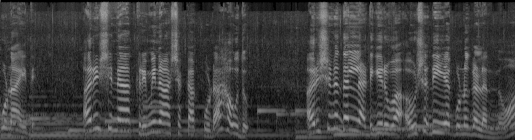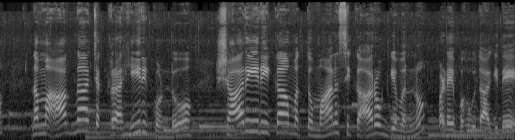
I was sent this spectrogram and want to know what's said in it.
ಗುಣ ಇದೆ. ಅರಿಶಿನ ಕ್ರಿಮಿನಾಶಕ ಕೂಡ ಹೌದು. ಅರಿಶಿನದಲ್ಲಿ ಅಡಗಿರುವ ಔಷಧೀಯ ಗುಣಗಳನ್ನು ನಮ್ಮ ಆಜ್ಞಾಚಕ್ರ ಹೀರಿಕೊಂಡು ಶಾರೀರಿಕ ಮತ್ತು ಮಾನಸಿಕ ಆರೋಗ್ಯವನ್ನು ಪಡೆಯಬಹುದಾಗಿದೆ.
